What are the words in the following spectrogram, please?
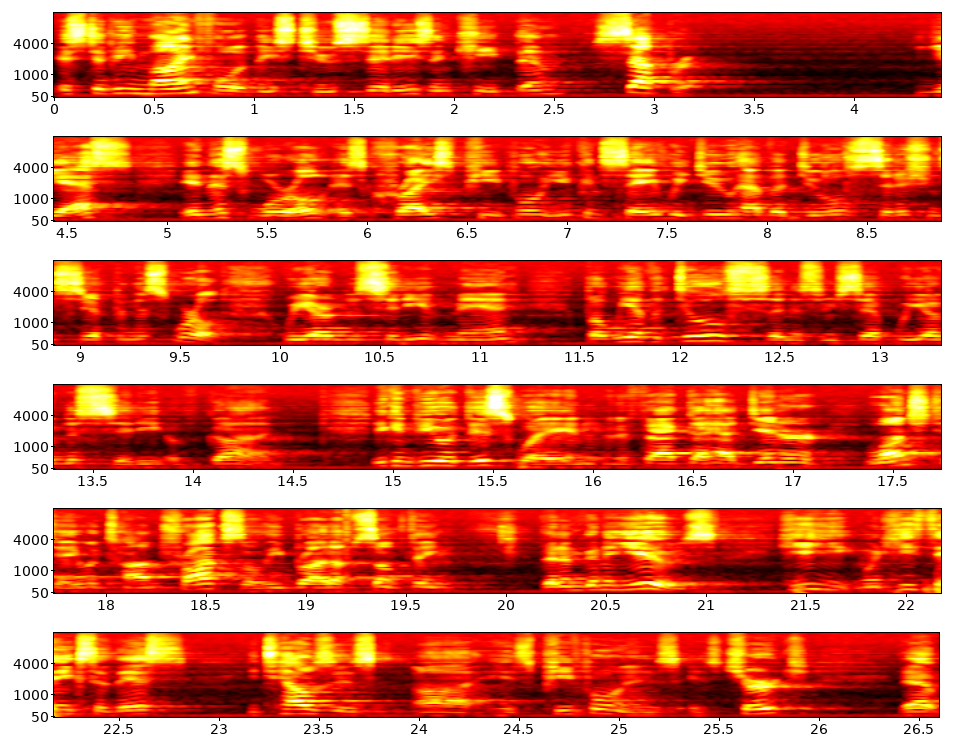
is to be mindful of these two cities and keep them separate. Yes, in this world, as Christ people, you can say we do have a dual citizenship in this world. We are the city of man, but we have a dual citizenship. We are the city of God. You can view it this way, and in fact, I had dinner lunch today with Tom Troxel. He brought up something that I'm going to use. He, when he thinks of this, he tells his, uh, his people and his, his church that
